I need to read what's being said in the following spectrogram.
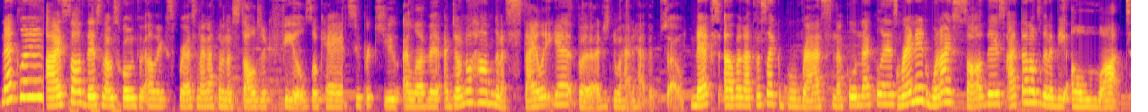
necklace. I saw this when i was scrolling through aliexpress and i got the nostalgic feels okay? It's super cute. I love it. I don't know how i'm gonna style it yet but i just knew i had to have it so. Next up i got this like brass knuckle necklace. Granted when i saw this i thought i was gonna be a lot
